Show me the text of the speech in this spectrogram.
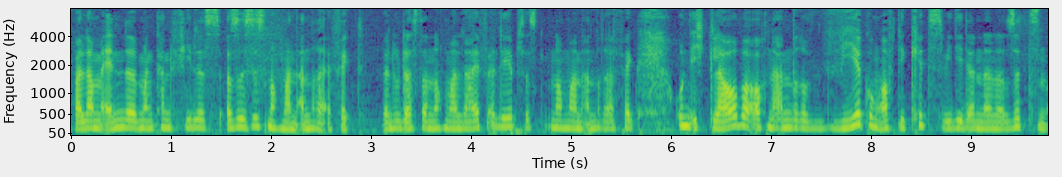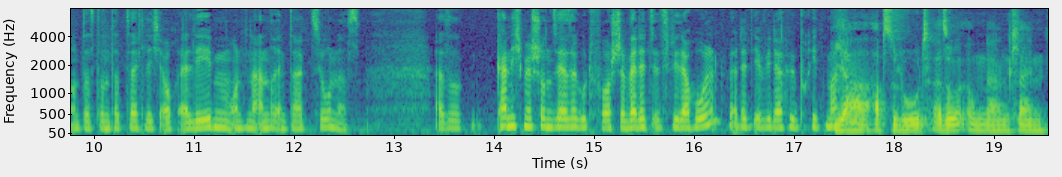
weil am Ende man kann vieles, also es ist nochmal ein anderer Effekt. Wenn du das dann nochmal live erlebst, ist nochmal ein anderer Effekt. Und ich glaube auch eine andere Wirkung auf die Kids, wie die dann da sitzen und das dann tatsächlich auch erleben und eine andere Interaktion ist. Also kann ich mir schon sehr, sehr gut vorstellen. Werdet ihr jetzt wiederholen? Werdet ihr wieder Hybrid machen? Ja, absolut. Also um da einen kleinen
